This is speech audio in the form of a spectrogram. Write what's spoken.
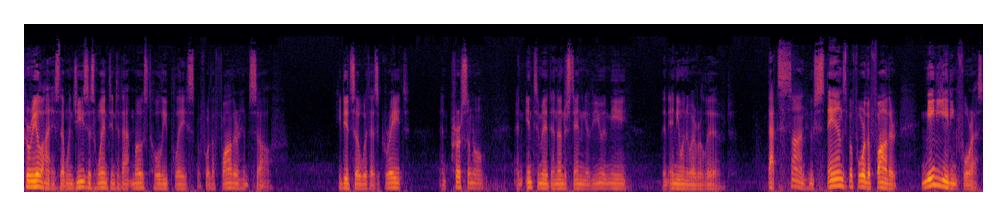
to realize that when Jesus went into that most holy place before the Father Himself, He did so with as great and personal and intimate an understanding of you and me than anyone who ever lived. That Son who stands before the Father, mediating for us,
